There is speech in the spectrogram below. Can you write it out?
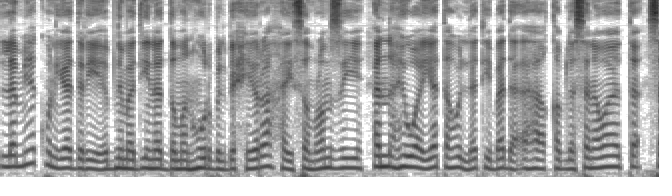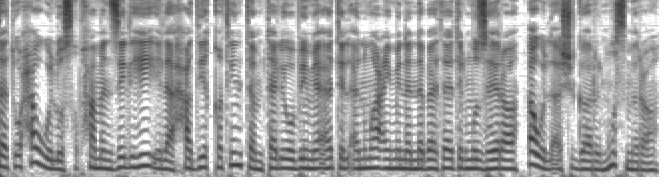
لم يكن يدري ابن مدينة دمنهور بالبحيرة هيثم رمزي أن هوايته التي بدأها قبل سنوات ستحول سطح منزله إلى حديقة تمتلئ بمئات الأنواع من النباتات المزهرة أو الأشجار المثمرة.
